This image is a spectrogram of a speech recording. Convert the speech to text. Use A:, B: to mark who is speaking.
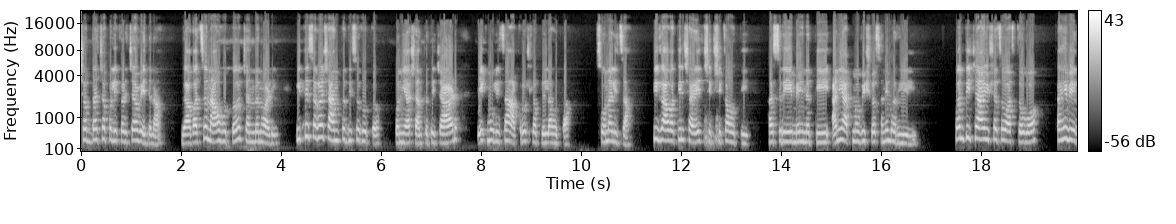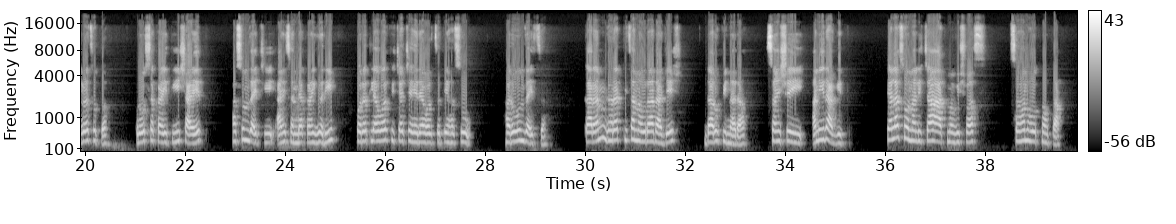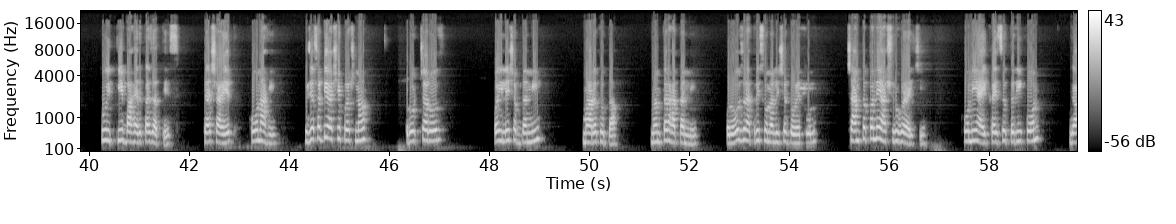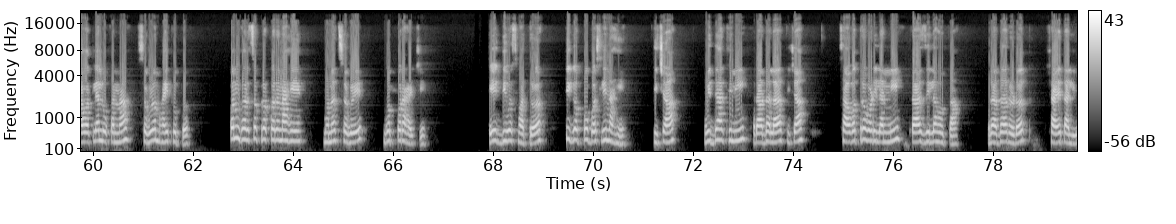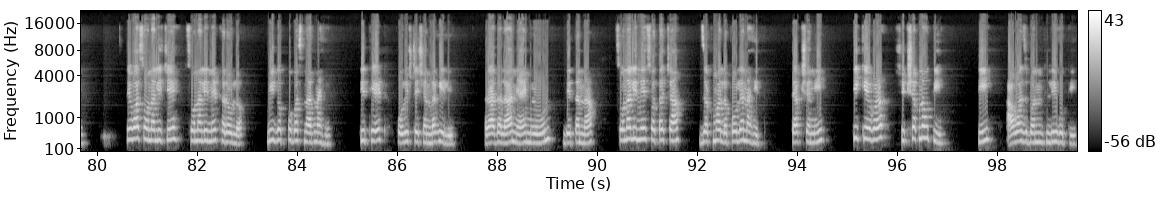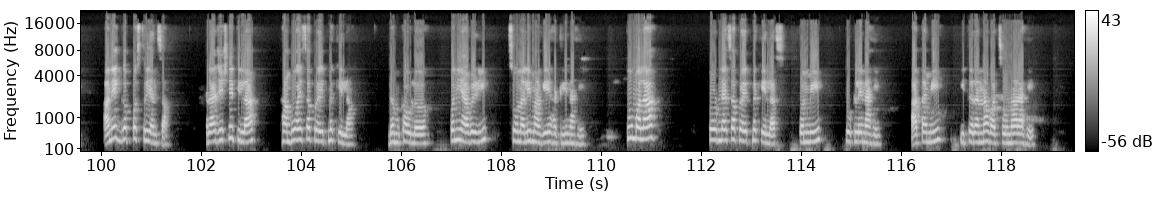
A: शब्दाच्या पलीकडच्या वेदना. गावाचं नाव होतं चंदनवाडी. इथे सगळं शांत दिसत होतं पण या शांततेच्या आड एक मुलीचा आक्रोश लपलेला होता. सोनालीचा. ती गावातील शाळेत शिक्षिका होती. हसरी मेहनती आणि आत्मविश्वासाने भरलेली. पण तिच्या आयुष्याचं वास्तव काही वेगळंच होतं. रोज सकाळी ती शाळेत हसून जायची आणि संध्याकाळी घरी परतल्यावर तिच्या चेहऱ्यावरचं ते हसू हरवून जायचं. कारण घरात तिचा नवरा राजेश दारू पिणारा संशयी आणि रागीट. त्याला सोनालीचा आत्मविश्वास सहन होत नव्हता. तू इतकी बाहेर का जातेस? त्या शाळेत कोण आहे? तुझ्यासाठी असे प्रश्न रोजच्या रोज पहिले शब्दांनी मारत होता नंतर हातांनी. रोज रात्री सोनालीच्या डोळ्यातून शांतपणे अश्रू गळायची. कोणी ऐकायचं तरी कोण गावातल्या लोकांना सगळं माहीत होतं. पण घरचं प्रकरण आहे म्हणत सगळे गप्प राहायचे. एक दिवस मात्र ती गप्प बसली नाही. तिच्या विद्यार्थिनी राधाला तिच्या सावत्र वडिलांनी त्रास दिला होता. राधा रडत शाळेत आली. तेव्हा सोनालीचे सोनालीने ठरवलं मी गप्प बसणार नाही. ती थेट पोलीस स्टेशनला गेली. राधाला न्याय मिळवून देताना सोनालीने स्वतःच्या जखमा लपवल्या नाहीत. त्या क्षणी ती केवळ शिक्षक नव्हती ती आवाज बनली होती. अनेक गप्प स्त्रियांचा. राजेशने तिला थांबवायचा प्रयत्न केला. धमकावलं पण यावेळी सोनाली मागे हटली नाही. तू मला तोडण्याचा प्रयत्न केलास पण मी तुटले नाही. आता मी इतरांना वाचवणार आहे.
